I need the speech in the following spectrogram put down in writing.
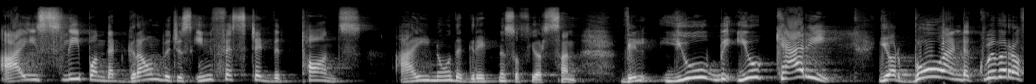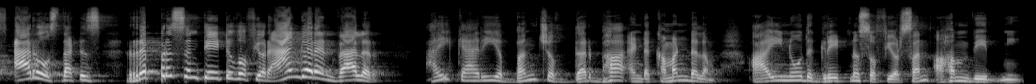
I sleep on that ground which is infested with thorns. I know the greatness of your son. Will you be, you carry your bow and a quiver of arrows that is representative of your anger and valor. I carry a bunch of darbha and a kamandalam. I know the greatness of your son, Aham Vedmi.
